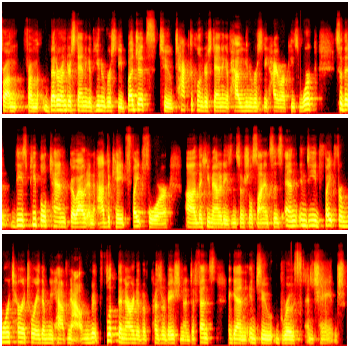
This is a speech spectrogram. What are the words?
from, from better understanding of university budgets to tactical understanding of how university hierarchies work so that these people can go out and advocate, fight for uh, the humanities and social sciences, and indeed fight for more territory than we have now, and flip the narrative of preservation and defense again into growth and change.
